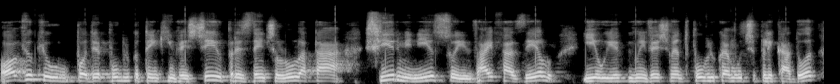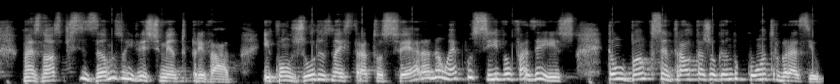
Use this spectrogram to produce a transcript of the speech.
Óbvio que o poder público tem que investir, o presidente Lula está firme nisso e vai fazê-lo, e o, o investimento público é multiplicador, mas nós precisamos do investimento privado. E com juros na estratégia estratosfera, não é possível fazer isso. Então o Banco Central está jogando contra o Brasil.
